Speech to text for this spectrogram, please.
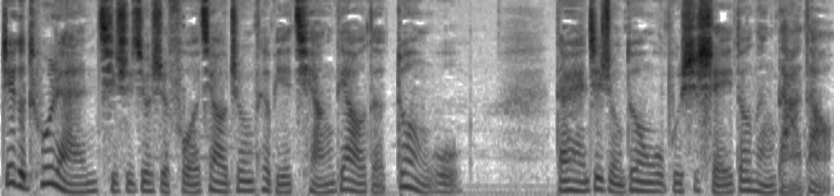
这个突然，其实就是佛教中特别强调的顿悟。当然，这种顿悟不是谁都能达到。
